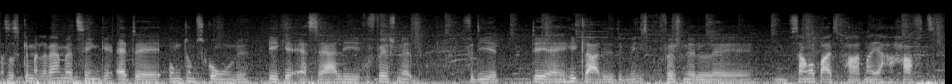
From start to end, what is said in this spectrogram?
Og så skal man lade være med at tænke, at øh, ungdomsskole ikke er særlig professionelt. Fordi at det er helt klart det, er det mest professionelle øh, samarbejdspartner, jeg har haft.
